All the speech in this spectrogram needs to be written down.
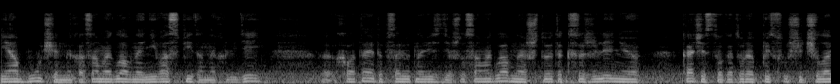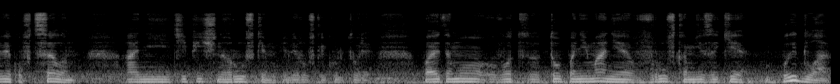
необученных, а самое главное, невоспитанных людей э, хватает абсолютно везде. Что самое главное, что это, к сожалению, качество, которое присуще человеку в целом, а не типично русским или русской культуре. Поэтому вот то понимание в русском языке быдла,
